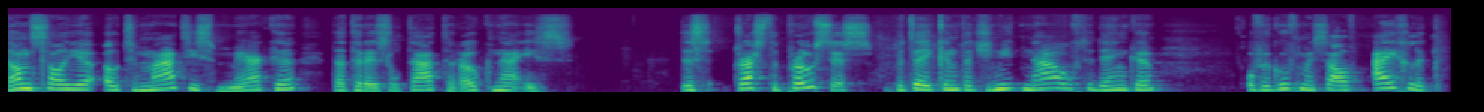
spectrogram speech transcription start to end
dan zal je automatisch merken dat de resultaat er ook naar is. Dus trust the process betekent dat je niet na hoeft te denken of ik hoef mezelf eigenlijk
